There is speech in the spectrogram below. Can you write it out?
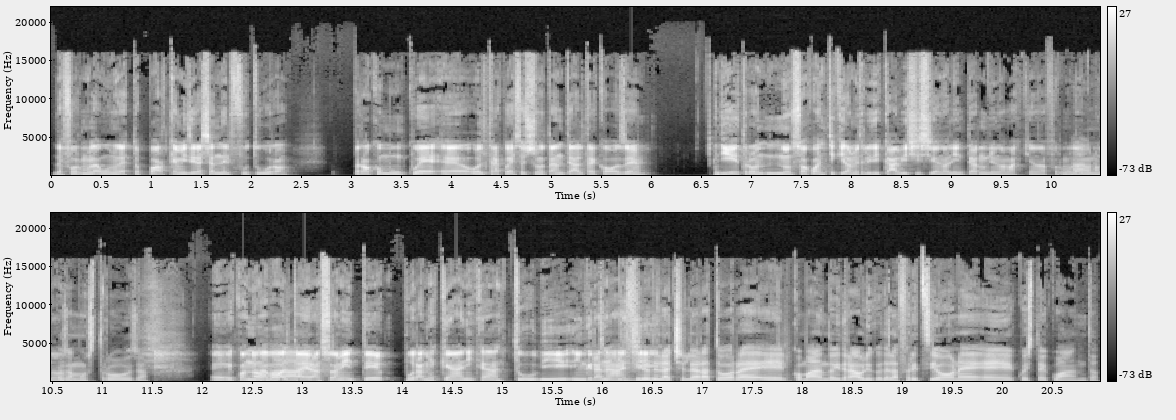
da Formula 1 ho detto porca miseria, c'è nel futuro però comunque eh, oltre a questo ci sono tante altre cose dietro. Non so quanti chilometri di cavi ci siano all'interno di una macchina da Formula ah, 1. È una cosa mostruosa. Eh, quando no, una volta ma... erano solamente pura meccanica, tubi, ingranaggi. Sì, il filo dell'acceleratore e il comando idraulico della frizione e questo è quanto.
